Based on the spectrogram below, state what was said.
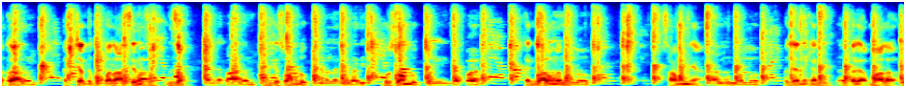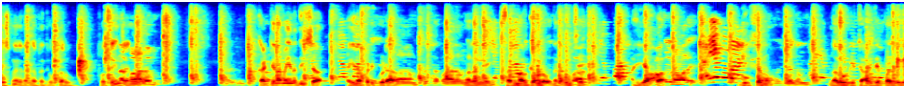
ఒక అత్యంత గొప్ప రహస్యం నిజం. నిజం. కన్నపాదం. అందుకే స్వాములు గురుస్వాములు కన్యాస్వాములను సామాన్య ప్రజానికాన్ని కొత్తగా మాల వేసుకునే విధంగా ప్రతి ఒక్కరూ ప్రోత్సహించండి. కఠినమైన దిశ అయినప్పటికీ కూడా మనల్ని సన్మార్గంలో నడిపించే అయ్యప్ప దీక్షను నలుగురికి చాటి చెప్పండి.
